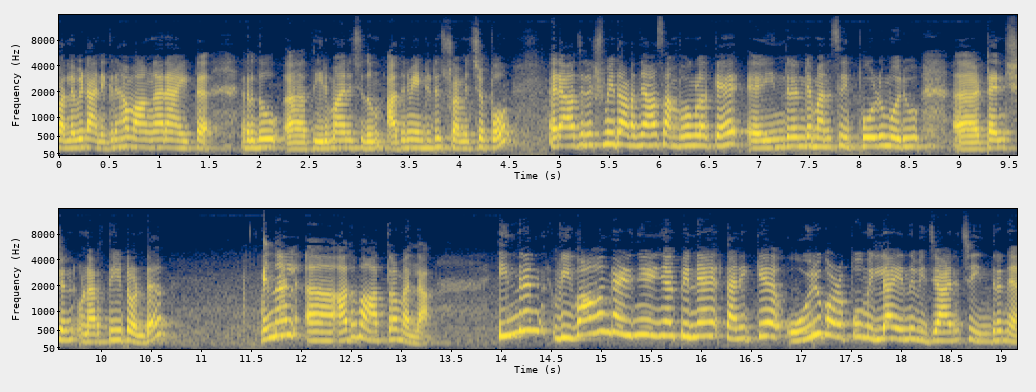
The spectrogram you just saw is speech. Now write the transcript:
പല്ലവിയുടെ അനുഗ്രഹം വാങ്ങാനായിട്ട് ഋതു തീരുമാനിച്ചതും അതിനു വേണ്ടിയിട്ട് ശ്രമിച്ചപ്പോൾ രാജലക്ഷ്മി തടഞ്ഞ ആ സംഭവങ്ങളൊക്കെ ഇന്ദ്രന്റെ മനസ്സിൽ ഇപ്പോഴും ഒരു ടെൻഷൻ ഉണർത്തിയിട്ടുണ്ട്. എന്നാൽ അത് മാത്രമല്ല ഇന്ദ്രൻ വിവാഹം കഴിഞ്ഞു കഴിഞ്ഞാൽ പിന്നെ തനിക്ക് ഒരു കുഴപ്പവും ഇല്ല എന്ന് വിചാരിച്ച് ഇന്ദ്രന്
